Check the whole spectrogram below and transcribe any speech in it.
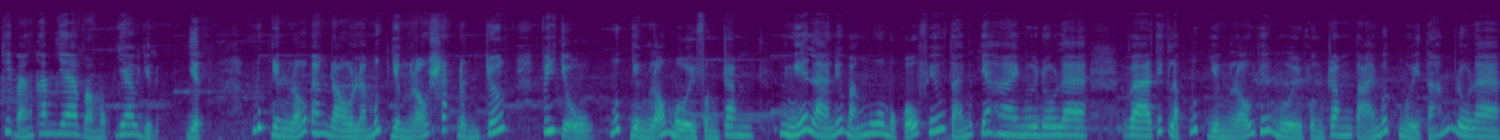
Khi bạn tham gia vào một giao dịch, dịch Mức dừng lỗ ban đầu là mức dừng lỗ xác định trước. Ví dụ, mức dừng lỗ 10%, nghĩa là nếu bạn mua một cổ phiếu tại mức giá 20 đô la và thiết lập mức dừng lỗ dưới 10% tại mức 18 đô la,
